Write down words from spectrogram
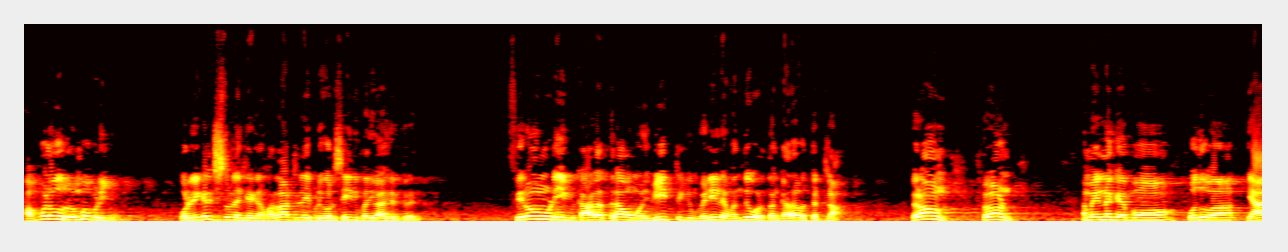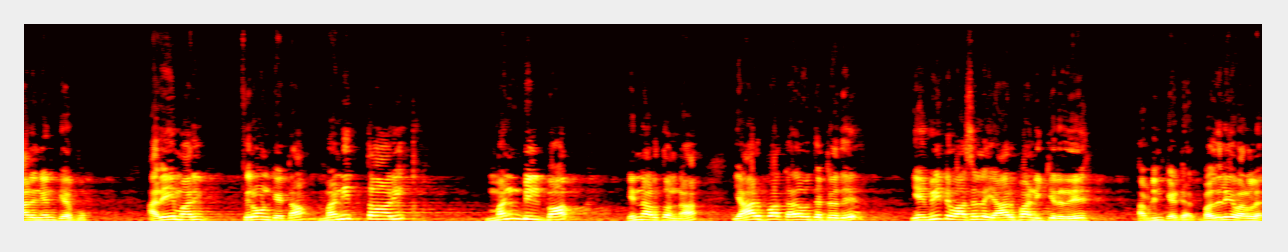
அவ்வளவு ரொம்ப பிடிக்கும். ஒரு நிகழ்ச்சி சொல்ல கேட்குறேன் வரலாற்றில் இப்படி ஒரு செய்தி பதிவாக இருக்கிறது. ஃபிரோனுடைய காலத்தில் அவங்க வீட்டுக்கு வெளியில் வந்து ஒருத்தன் கதவை தட்டுறான். ஃபிரோன் ஃபிரோன் நம்ம என்ன கேட்போம்? பொதுவாக யாருங்கன்னு கேட்போம். அதே மாதிரி ஃபிரோன் கேட்டான் மணித்தாரி மண் பில்பா என்ன அர்த்தம்னா யாருப்பா கதவு தட்டுறது? என் வீட்டு வாசலில் யாருப்பா நிற்கிறது அப்படின்னு கேட்டார். பதிலே வரல.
